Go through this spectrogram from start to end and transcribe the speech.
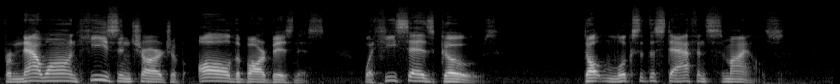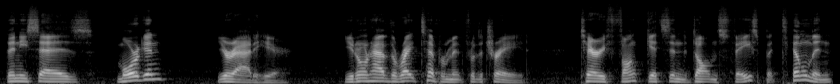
From now on, he's in charge of all the bar business. What he says goes. Dalton looks at the staff and smiles. Then he says, Morgan, you're out of here. You don't have the right temperament for the trade. Terry Funk gets into Dalton's face, but Tillman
